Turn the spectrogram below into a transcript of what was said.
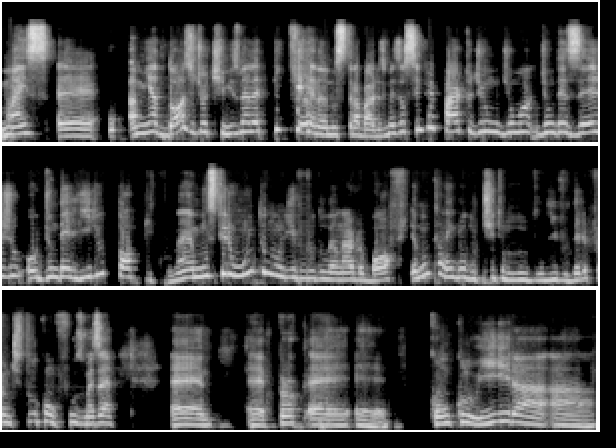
Mas é, a minha dose de otimismo ela é pequena nos trabalhos, mas eu sempre parto de um, de, uma, de um desejo ou de um delírio tópico. Né? Eu me inspiro muito no livro do Leonardo Boff, eu nunca lembro do título do, do livro dele, porque é um título confuso, mas é, é, é, é, é concluir a, a,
